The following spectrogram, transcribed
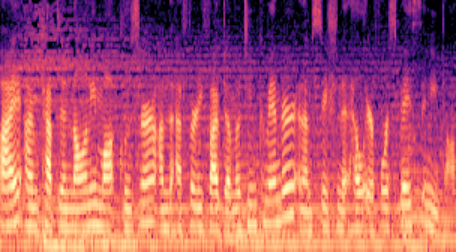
Hi, I'm Captain Melanie Mach Kluesner. I'm the F-35 Demo Team Commander and I'm stationed at Hill Air Force Base in Utah.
